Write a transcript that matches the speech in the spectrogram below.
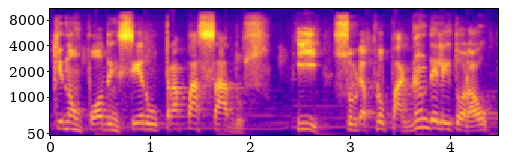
que não podem ser ultrapassados. E sobre a propaganda eleitoral,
